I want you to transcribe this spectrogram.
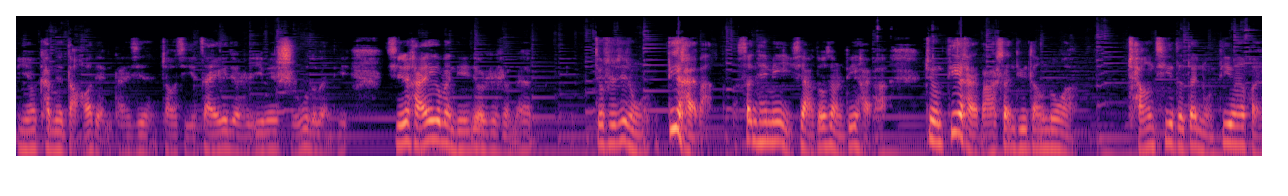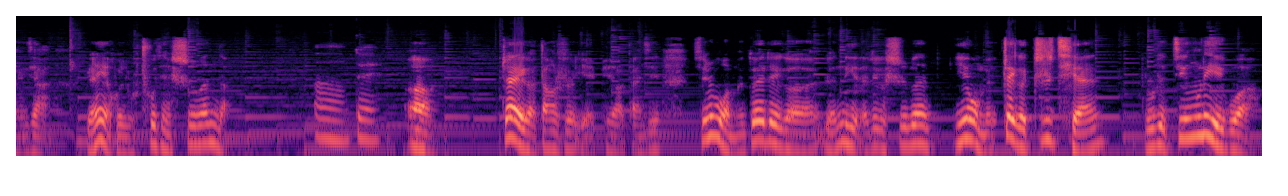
因为看不见导航点担心着急，再一个就是因为食物的问题。其实还有一个问题就是什么呀？就是这种低海拔，三千米以下都算是低海拔。这种低海拔山区当中啊，长期的在那种低温环境下，人也会出现失温的。嗯，对。啊，这个当时也比较担心。其实我们对这个人体的这个失温，因为我们这个之前不是经历过，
